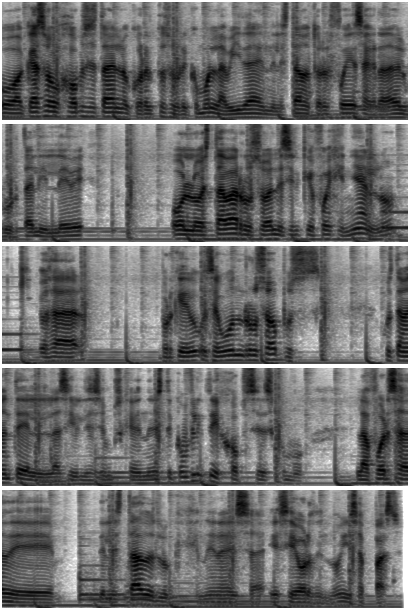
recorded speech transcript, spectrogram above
¿O acaso Hobbes estaba en lo correcto sobre cómo la vida en el estado natural fue desagradable, brutal y leve? ¿O lo estaba Rousseau al decir que fue genial, no? O sea, porque según Rousseau, pues justamente la civilización pues, genera este conflicto y Hobbes es como la fuerza de, del Estado, es lo que genera ese orden, ¿no? Y esa paz.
